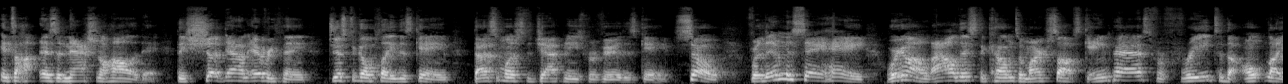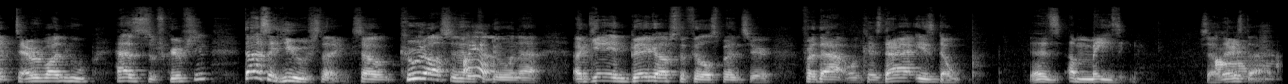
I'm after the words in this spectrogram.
it's a it's a national holiday. They shut down everything just to go play this game. That's how much the Japanese revere this game. So for them to say, "Hey, we're gonna allow this to come to Microsoft's Game Pass for free to the like to everyone who has a subscription," that's a huge thing. So kudos to them Oh, yeah. for doing that. Again, big ups to Phil Spencer for that one because that is dope. That is amazing. So there's that.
